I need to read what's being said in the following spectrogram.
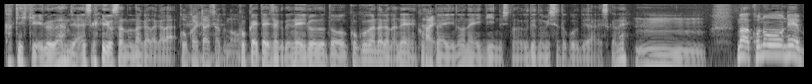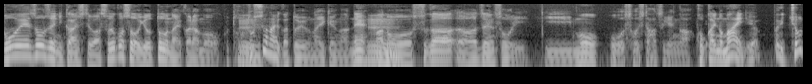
駆け引きがいろいろあるんじゃないですか、予算の中だから。国会対策の。国会対策でね、いろいろと、ここがだからね、国対のね、はい、議員の人の腕の見せ所じゃないですかね。うん。まあ、このね、防衛増税に関しては、それこそ与党内からも、唐突じゃないかというような意見がね、うん、あの、菅前総理もそうした発言が国会の前に。やっぱりちょっ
